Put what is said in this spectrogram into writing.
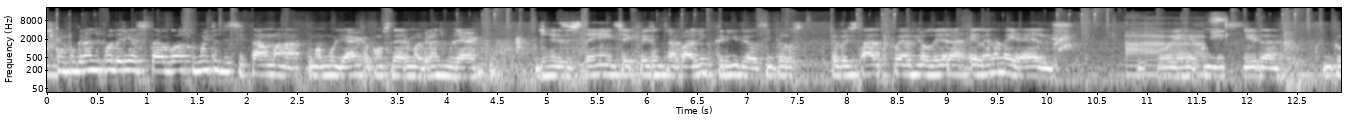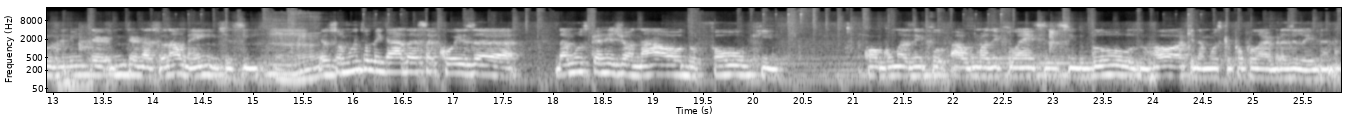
de Campo Grande poderia citar, eu gosto muito de citar uma, uma mulher que eu considero uma grande mulher de resistência, que fez um trabalho incrível, assim, pelo, pelo estado, que foi a violeira Helena Meirelles. Ah, que foi reconhecida, inclusive inter- internacionalmente, assim. Eu sou muito ligado a essa coisa da música regional, do folk, com algumas, influ- algumas influências, assim, do blues, do rock, da música popular brasileira, né?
